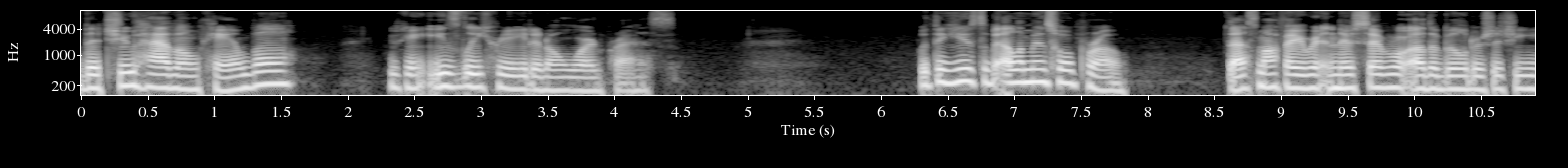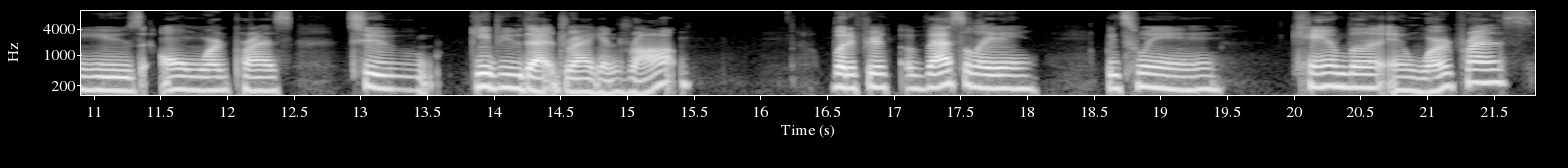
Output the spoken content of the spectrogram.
that you have on Canva, you can easily create it on WordPress with the use of Elementor Pro. That's my favorite, and there's several other builders that you can use on WordPress to give you that drag and drop. But if you're vacillating between Canva and WordPress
